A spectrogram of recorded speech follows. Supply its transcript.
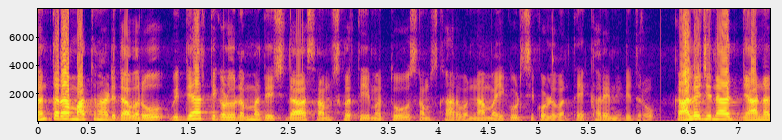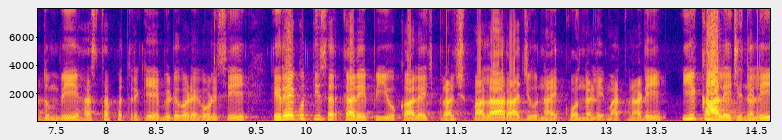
ನಂತರ ಮಾತನಾಡಿದ ಅವರು, ವಿದ್ಯಾರ್ಥಿಗಳು ನಮ್ಮ ದೇಶದ ಸಂಸ್ಕೃತಿ ಮತ್ತು ಸಂಸ್ಕಾರವನ್ನು ಮೈಗೂಡಿಸಿಕೊಳ್ಳುವಂತೆ ಕರೆ ನೀಡಿದರು. ಕಾಲೇಜಿನ ಜ್ಞಾನದುಂಬಿ ಹಸ್ತಪತ್ರಿಕೆ ಬಿಡುಗಡೆಗೊಳಿಸಿ ಹಿರೇಗುತ್ತಿ ಸರ್ಕಾರಿ ಪಿಯು ಕಾಲೇಜ್ ಪ್ರಾಂಶುಪಾಲ ರಾಜೀವ್ ನಾಯ್ಕ್ ಕೋನ್ನಳ್ಳಿ ಮಾತನಾಡಿ, ಈ ಕಾಲೇಜಿನಲ್ಲಿ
